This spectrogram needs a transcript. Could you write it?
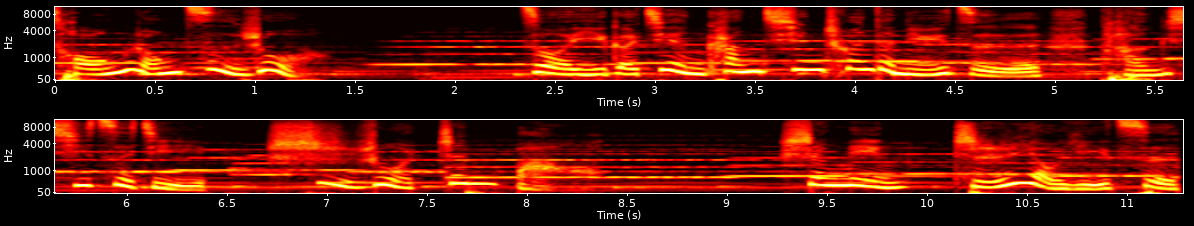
从容自若；做一个健康青春的女子，疼惜自己，视若珍宝。生命只有一次，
